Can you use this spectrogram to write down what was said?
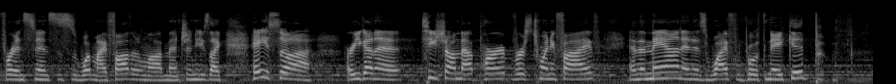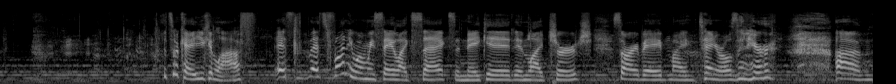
For instance, this is what my father in law mentioned. He's like, Hey, so uh, are you going to teach on that part, verse 25? And the man and his wife were both naked. it's okay, you can laugh. It's, it's funny when we say like sex and naked in like church. Sorry, babe, my 10 year old's in here. Um,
